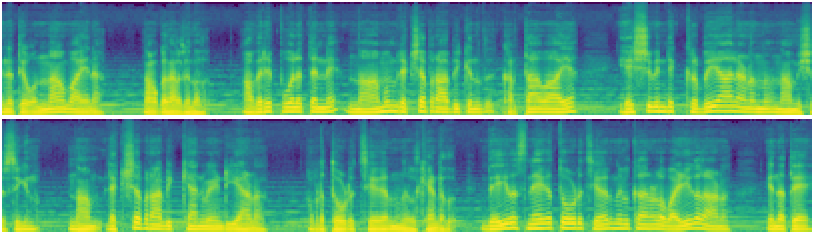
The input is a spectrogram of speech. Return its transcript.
ഇന്നത്തെ ഒന്നാം വായന നമുക്ക് നൽകുന്നത്. അവരെപ്പോലെ തന്നെ നാമും രക്ഷ പ്രാപിക്കുന്നത് കർത്താവായ യേശുവിന്റെ കൃപയാലാണെന്ന് നാം വിശ്വസിക്കുന്നു. നാം രക്ഷ പ്രാപിക്കാൻ വേണ്ടിയാണ് അവിടത്തോട് ചേർന്ന് നിൽക്കേണ്ടത്. ദൈവസ്നേഹത്തോട് ചേർന്ന് നിൽക്കാനുള്ള വഴികളാണ് ഇന്നത്തെ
